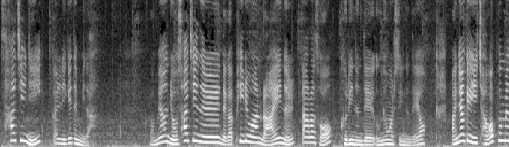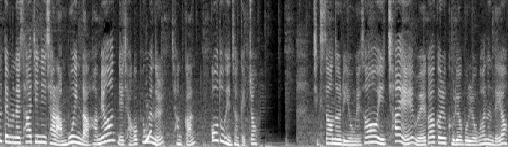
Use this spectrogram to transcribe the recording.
사진이 깔리게 됩니다. 그러면 이 사진을 내가 필요한 라인을 따라서 그리는데 응용할 수 있는데요. 만약에 이 작업 평면 때문에 사진이 잘 안 보인다 하면 내 작업 평면을 잠깐 꺼도 괜찮겠죠? 직선을 이용해서 이 차의 외곽을 그려보려고 하는데요.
